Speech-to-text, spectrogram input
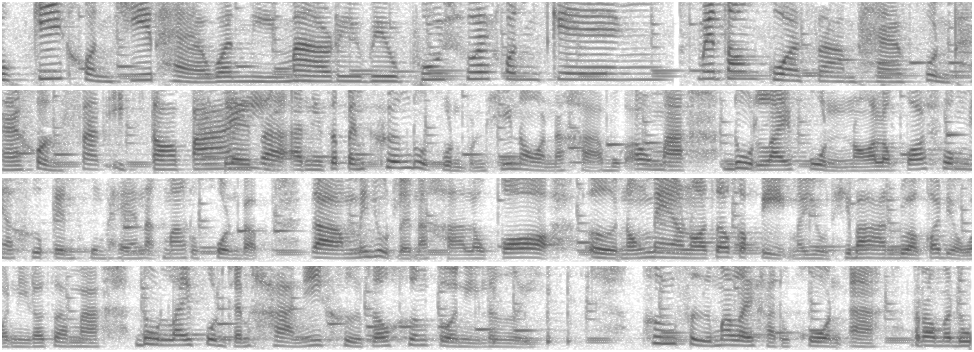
บุกกี้ขนขี้แพ้วันนี้มารีวิวผู้ช่วยคนเก่ง ไม่ต้องกลัวจามแพ้ฝุ่นแพ้ขนสัตว์อีกต่อไปเลยจ้ะอันนี้จะเป็นเครื่องดูดฝุ่นบนที่นอนนะคะบุกเอามาดูดไล่ฝุ่นเนาะแล้วก็ช่วงเนี้ยคือเป็นภูมิแพ้หนักมากทุกคนแบบจะไม่หยุดเลยนะคะ แล้วก็เออน้องแมวเนาะเจ้ากะปิมาอยู่ที่บ้านด้วยก็เดี๋ยววันนี้เราจะมาดูดไล่ฝุ่นกันค่ะนี่คือเจ้าเครื่องตัวนี้เลย เพิ่งซื้อมาเลยค่ะทุกคนอะเรามาดู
